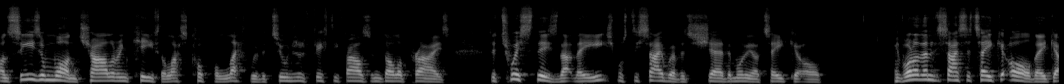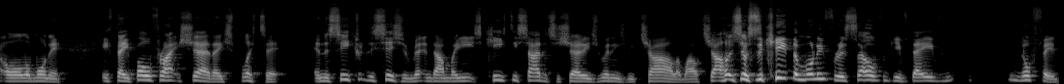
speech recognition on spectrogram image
On season one, Charla and Keith, the last couple, left with a $250,000 prize. The twist is that they each must decide whether to share the money or take it all. If one of them decides to take it all, they get all the money. If they both write share, they split it. In the secret decision written down by each, Keith decided to share his winnings with Charla, while Charla chose to keep the money for herself and give Dave nothing.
